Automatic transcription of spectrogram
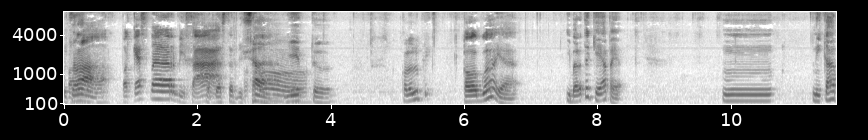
apa-apa. podcaster bisa. Podcaster bisa Oh. gitu. Kalau lu kalau gua ya ibaratnya kayak apa ya? Hmm, nikah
